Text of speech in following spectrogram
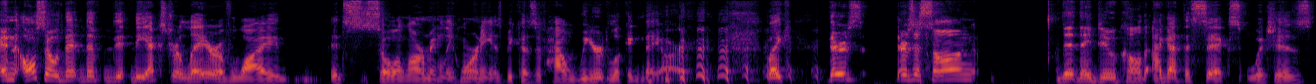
and also the, the the the extra layer of why it's so alarmingly horny is because of how weird looking they are. like there's there's a song that they do called "I Got the Six, which is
